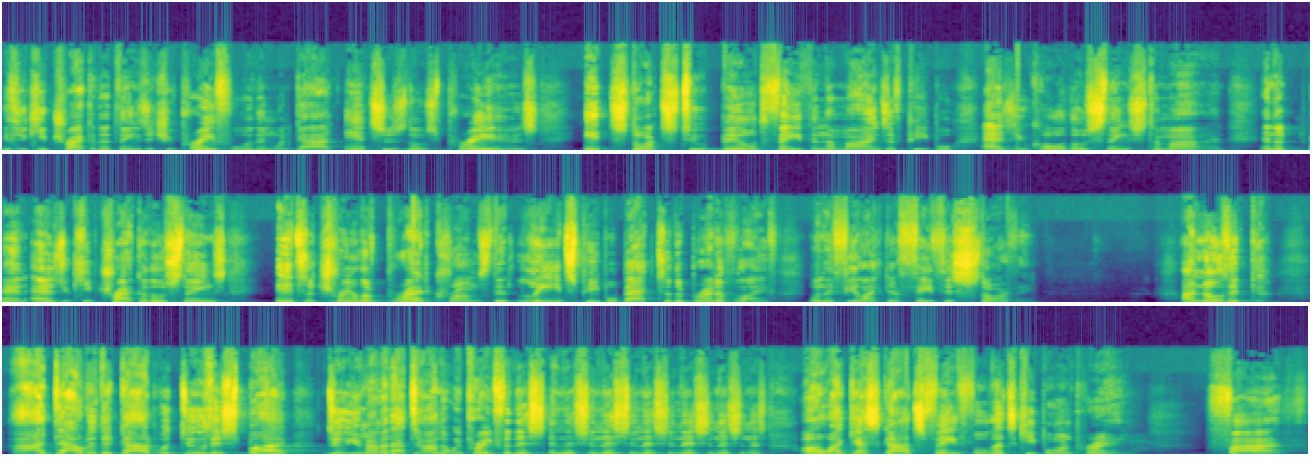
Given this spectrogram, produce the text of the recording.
If you keep track of the things that you pray for, then when God answers those prayers, it starts to build faith in the minds of people as you call those things to mind. And the, and as you keep track of those things, it's a trail of breadcrumbs that leads people back to the bread of life when they feel like their faith is starving. I know that I doubted that God would do this, but do you remember that time that we prayed for this and this and this and this and this and this and this? Oh, I guess God's faithful. Let's keep on praying. Five,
